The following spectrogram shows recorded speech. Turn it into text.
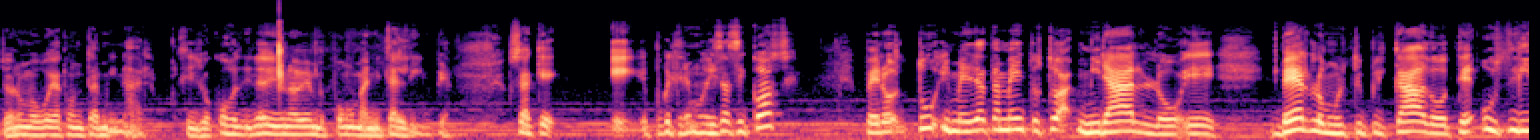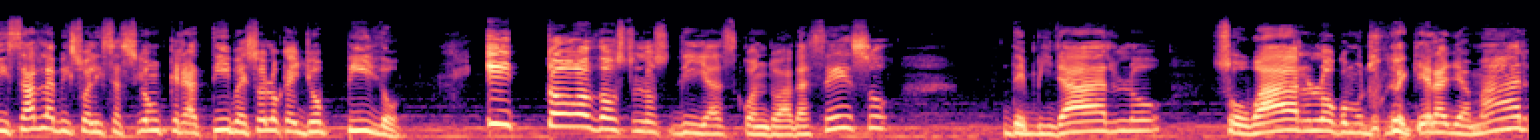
yo no me voy a contaminar. Si yo cojo el dinero y una vez me pongo manita limpia. O sea que, eh, porque tenemos esa psicosis pero tú inmediatamente tú, mirarlo, eh, verlo multiplicado, te- utilizar la visualización creativa, eso es lo que yo pido. Y todos los días cuando hagas eso, de mirarlo, sobarlo, como tú le quieras llamar,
